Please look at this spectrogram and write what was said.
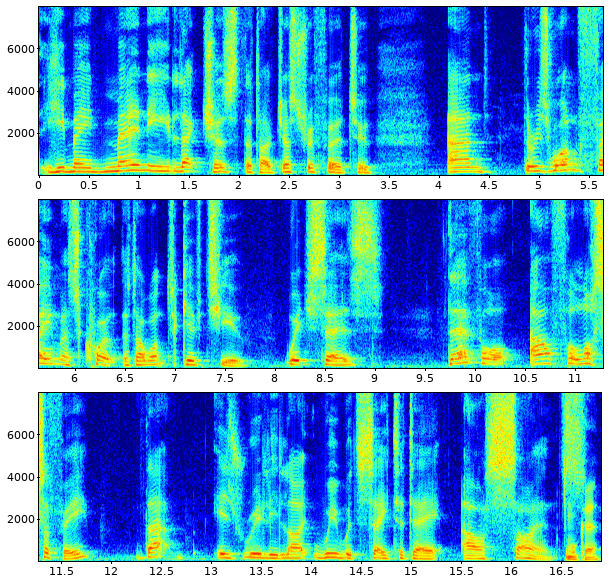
He made many lectures that I've just referred to. And there is one famous quote that I want to give to you, which says, Therefore, our philosophy, that is really like we would say today, our science. Okay.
